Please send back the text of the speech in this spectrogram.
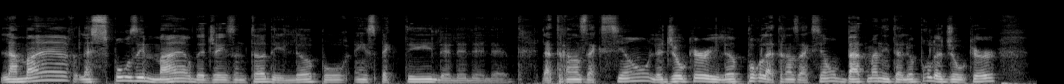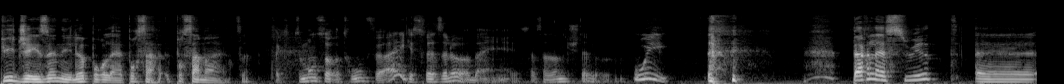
la mère la supposée mère de Jason Todd est là pour inspecter le, le, le, la transaction. Le Joker est là pour la transaction. Batman était là pour le Joker. Puis Jason est là pour la pour sa pour sa mère fait que tout le monde se retrouve fait hey qu'est-ce que tu faisais là? Ben ça ça donne que j'étais là. Oui. Par la suite euh...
